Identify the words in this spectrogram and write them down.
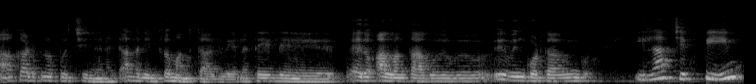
కడుపు నొప్పి వచ్చింది అని అంటే అలా ఇంట్లో మందు తాగివే లేకపోతే లే ఏదో అల్లం తాగు ఇవి ఇంకోటి తాగు ఇంకో ఇలా చెప్పి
